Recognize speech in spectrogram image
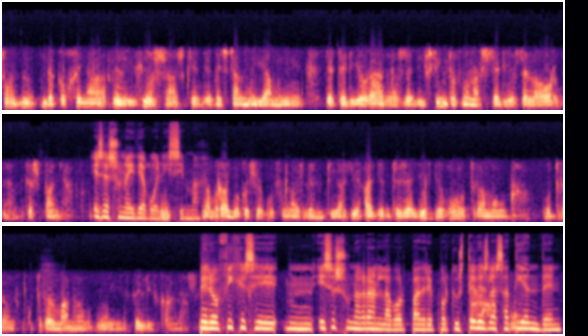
son de acogena religiosas que están muy, muy deterioradas de distintos monasterios de la Orden de España. Esa es una idea buenísima. Sí, habrá, yo que sé, pues unas 20. Ayer, antes de ayer llegó otra monja, otra, otra hermana muy delicada. Pero fíjese, mm, esa es una gran labor, padre, porque ustedes las atienden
